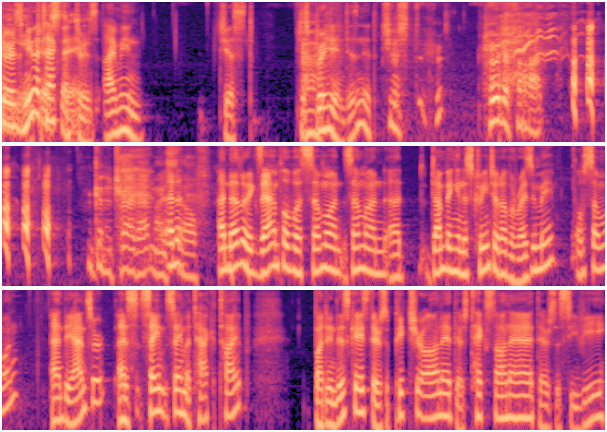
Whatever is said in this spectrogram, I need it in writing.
vectors, new attack vectors. I mean, just just brilliant, isn't it? Just who- who'd have thought? I'm gonna try that myself. Another example was someone someone uh, dumping in a screenshot of a resume of someone, and the answer as same same attack type, but in this case there's a picture on it, there's text on it, there's a CV,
